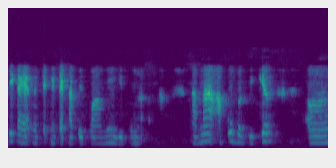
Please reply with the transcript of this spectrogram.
sih kayak ngecek ngecek hati suami gitu nggak karena aku berpikir uh,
